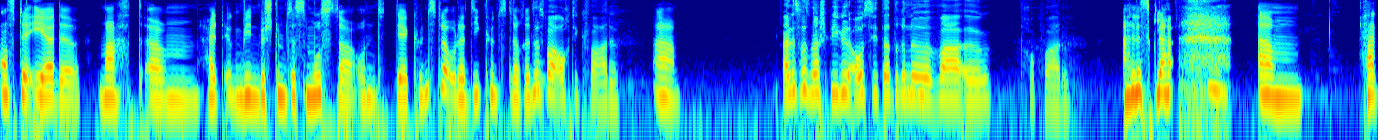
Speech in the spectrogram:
auf der Erde, macht ähm, halt irgendwie ein bestimmtes Muster und der Künstler oder die Künstlerin, Das war auch die Quade. ah, Alles, was nach Spiegel aussieht, da drinne war äh, Frau Quade. Alles klar. Ähm, hat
